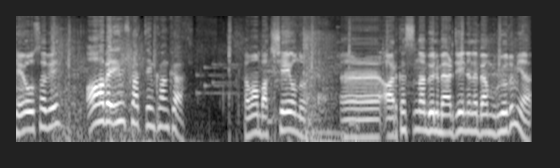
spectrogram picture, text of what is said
Şey olsa bir. Aa ben en üst kattayım kanka. Tamam bak şey onu. Ee, arkasından böyle merdivenle ben vuruyordum ya.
